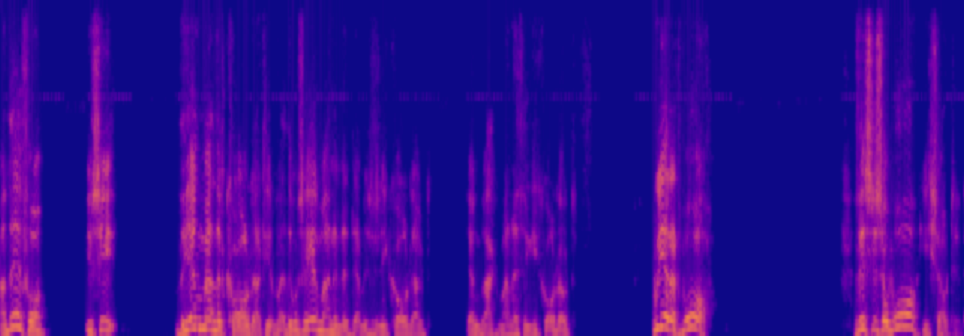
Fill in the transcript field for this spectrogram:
And therefore, you see, the young man that called out, he, there was a young man in the demonstration, he called out, young black man, I think he called out, we are at war. This is a war, he shouted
